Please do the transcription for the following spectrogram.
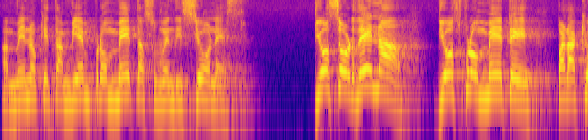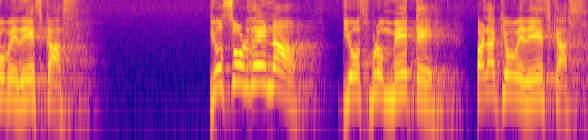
a menos que también prometa sus bendiciones. Dios ordena, Dios promete para que obedezcas. Dios ordena, Dios promete para que obedezcas.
